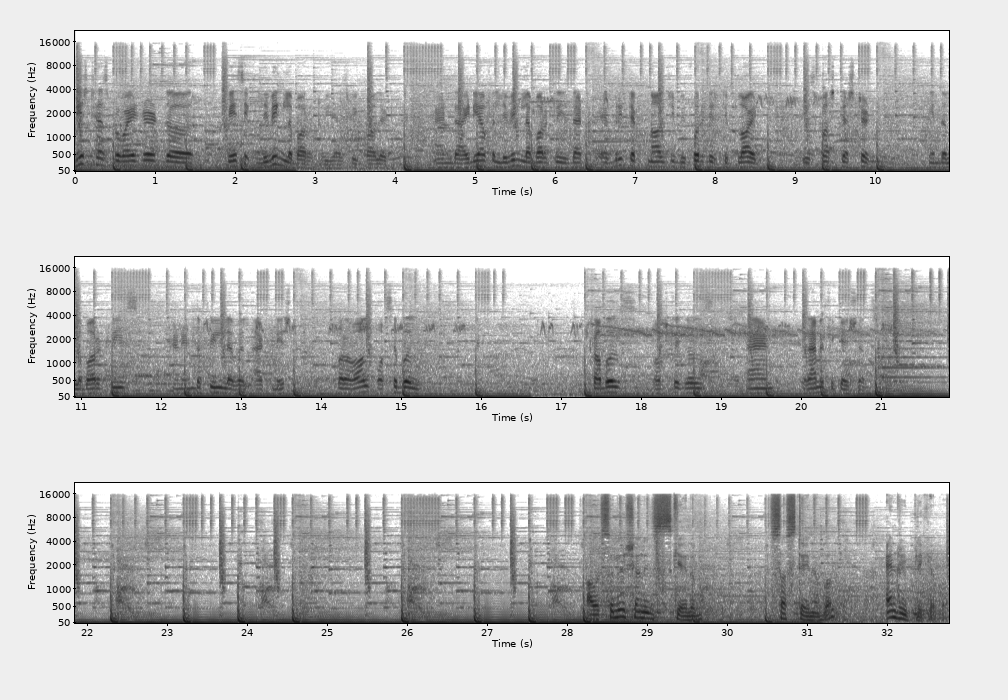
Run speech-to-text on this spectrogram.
NIST has provided the basic living laboratory as we call it and the idea of a living laboratory is that every technology before it is deployed is first tested in the laboratories and in the field level at NIST for all possible troubles, obstacles and ramifications. Our solution is scalable, sustainable and replicable.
